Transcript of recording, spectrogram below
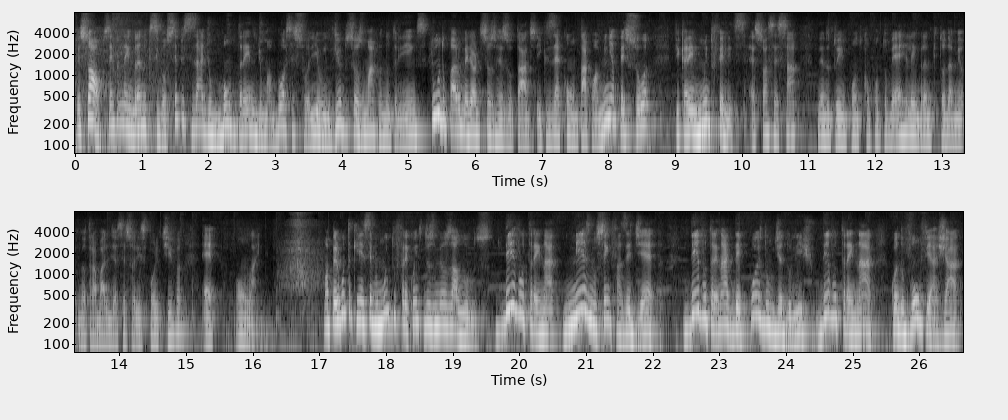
Pessoal, sempre lembrando que se você precisar de um bom treino, de uma boa assessoria, o envio dos seus macronutrientes, tudo para o melhor dos seus resultados e quiser contar com a minha pessoa, ficarei muito feliz. É só acessar lendotwin.com.br, lembrando que todo meu, meu trabalho de assessoria esportiva é online. Uma pergunta que recebo muito frequente dos meus alunos: devo treinar mesmo sem fazer dieta? Devo treinar depois de um dia do lixo? Devo treinar quando vou viajar?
